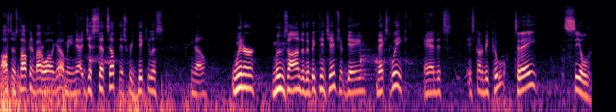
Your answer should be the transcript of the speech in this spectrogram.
Austin was talking about a while ago, I mean, that just sets up this ridiculous you know, winner moves on to the Big Ten championship game next week, and it's it's going to be cool. Today sealed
